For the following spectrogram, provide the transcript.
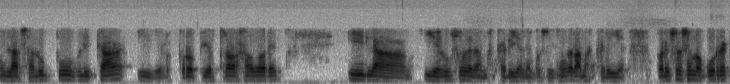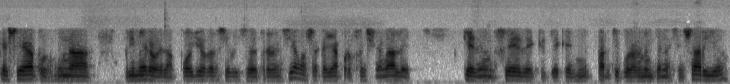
la salud pública y de los propios trabajadores y la y el uso de la mascarilla, la imposición de la mascarilla. Por eso se me ocurre que sea pues una primero el apoyo del servicio de prevención, o sea que haya profesionales que den fe de que es particularmente necesario,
